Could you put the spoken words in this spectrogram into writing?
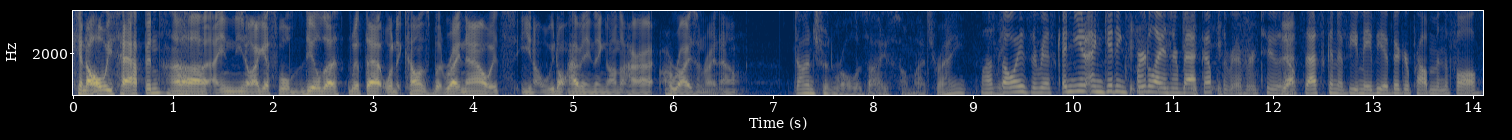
can always happen, uh, and you know I guess we'll deal that, with that when it comes. But right now, it's you know we don't have anything on the hor- horizon right now. Don shouldn't roll his eyes so much, right? Well, it's always a risk, and you know, and getting fertilizer back up the river too. That's that's going to be maybe a bigger problem in the fall.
